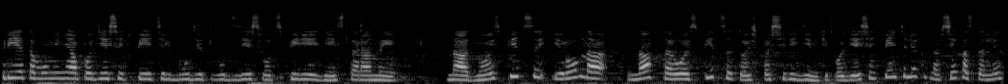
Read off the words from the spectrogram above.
При этом у меня по 10 петель будет вот здесь вот с передней стороны на одной спице и ровно на второй спице, то есть посерединке по 10 петелек, на всех остальных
